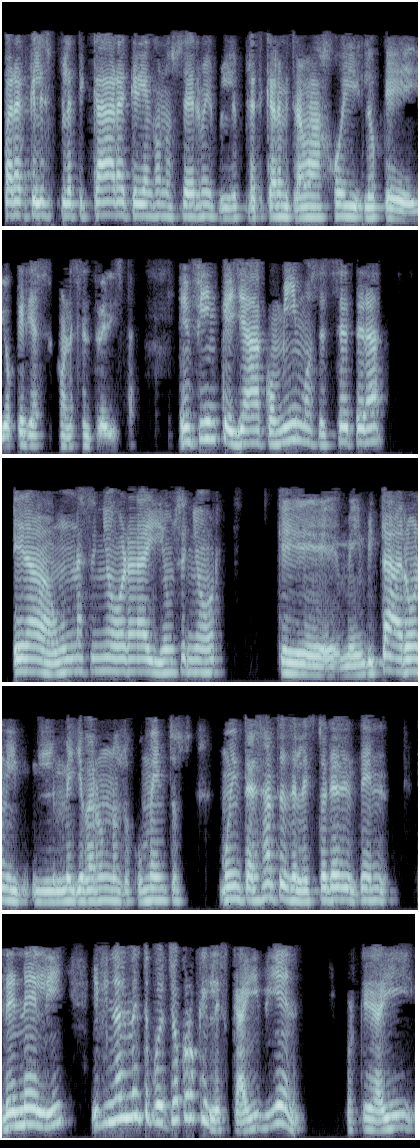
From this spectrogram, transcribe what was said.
para que les platicara, querían conocerme, les platicara mi trabajo y lo que yo quería hacer con esa entrevista. En fin, que ya comimos, etcétera, era una señora y un señor que me invitaron y, me llevaron unos documentos muy interesantes de la historia de, de, Nelly. Y finalmente pues yo creo que les caí bien porque ahí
